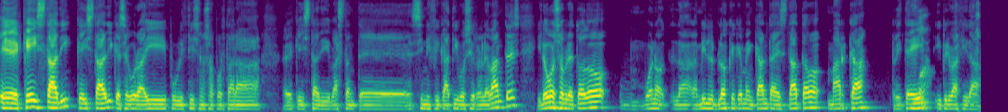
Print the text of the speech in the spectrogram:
Eh, case study, case study, que seguro ahí Publicis nos aportará eh, case study bastante significativos y relevantes. Y luego, sobre todo, bueno, la, la el bloque que me encanta es data, marca, retail y privacidad.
